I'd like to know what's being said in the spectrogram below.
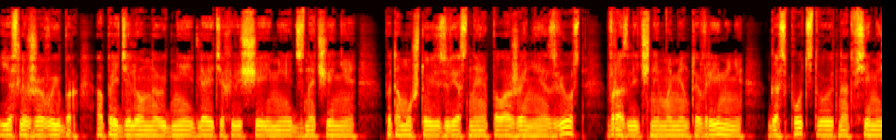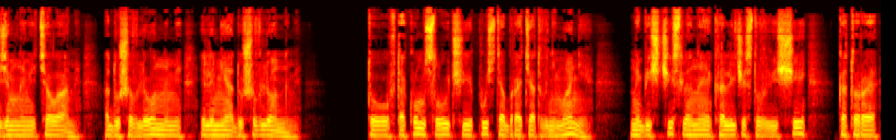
Если же выбор определенных дней для этих вещей имеет значение, потому что известное положение звезд в различные моменты времени господствует над всеми земными телами, одушевленными или неодушевленными, то в таком случае пусть обратят внимание на бесчисленное количество вещей, которое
